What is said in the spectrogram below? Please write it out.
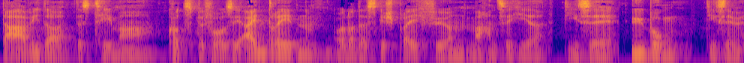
da wieder das Thema, kurz bevor Sie eintreten oder das Gespräch führen, machen Sie hier diese Übung, diese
